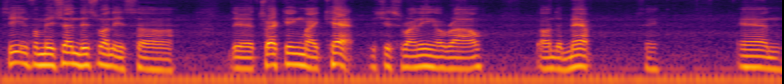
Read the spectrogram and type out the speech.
See information this one is uh, the tracking my cat which is running around on the map see. And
